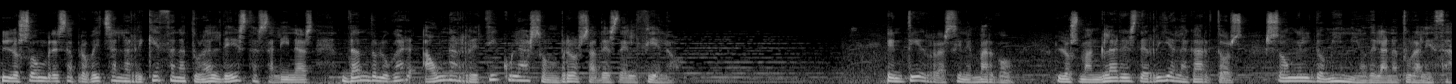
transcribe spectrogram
Los hombres aprovechan la riqueza natural de estas salinas, dando lugar a una retícula asombrosa desde el cielo. En tierra, sin embargo, los manglares de Ría Lagartos son el dominio de la naturaleza.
